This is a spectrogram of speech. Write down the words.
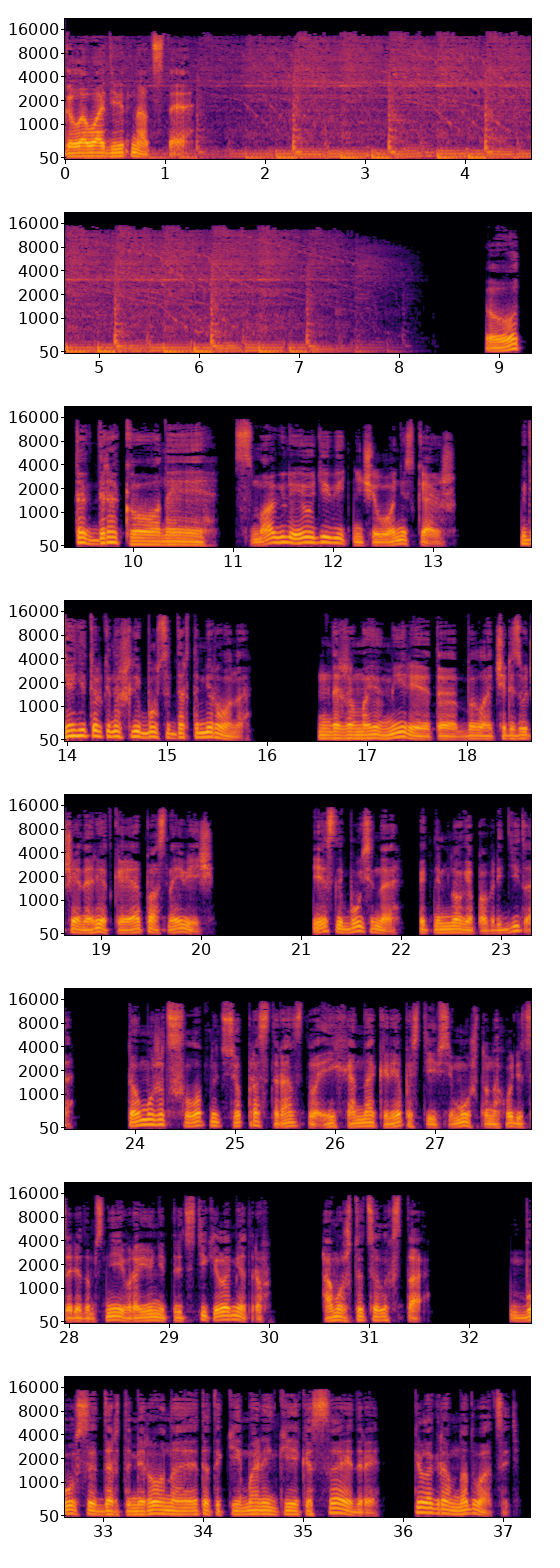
Глава 19 Вот так драконы. Смогли удивить, ничего не скажешь. Где они только нашли бусы Дартамирона? Даже в моем мире это была чрезвычайно редкая и опасная вещь. Если бусина хоть немного повредита, то может схлопнуть все пространство и хана крепости и всему, что находится рядом с ней в районе 30 километров, а может и целых 100. Бусы Дартамирона — это такие маленькие кассайдры, килограмм на 20.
